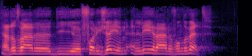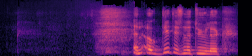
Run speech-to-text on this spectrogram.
Ja, dat waren die eh, fariseeën en leraren van de wet. En ook dit is natuurlijk.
